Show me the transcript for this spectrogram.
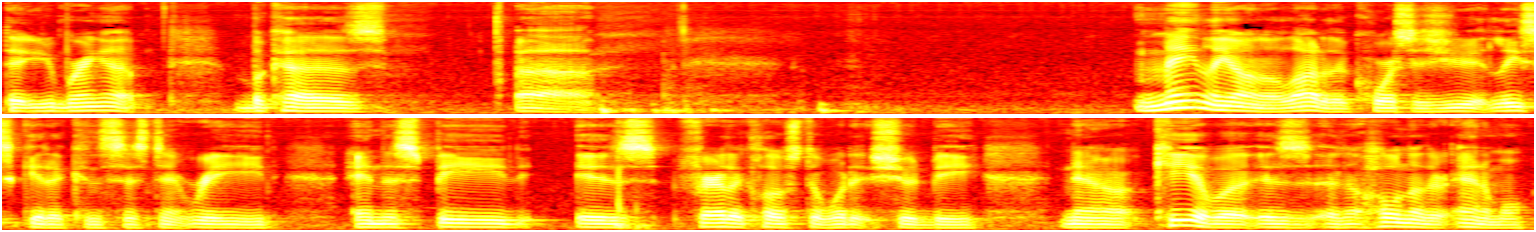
that you bring up because uh, mainly on a lot of the courses, you at least get a consistent read, and the speed is fairly close to what it should be. Now, Kiawah is a whole other animal.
